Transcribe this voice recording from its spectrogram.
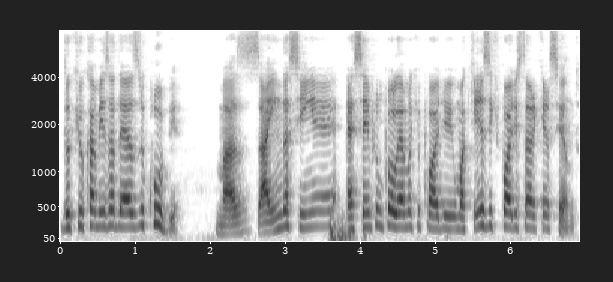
do que o camisa 10 do clube. Mas ainda assim é, é sempre um problema que pode. uma crise que pode estar crescendo.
